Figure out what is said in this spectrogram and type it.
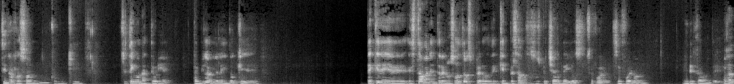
tienes razón, como que yo tengo una teoría, también la había leído que de que estaban entre nosotros, pero de que empezamos a sospechar de ellos, Se fueron. se fueron y dejaron de... O sea,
